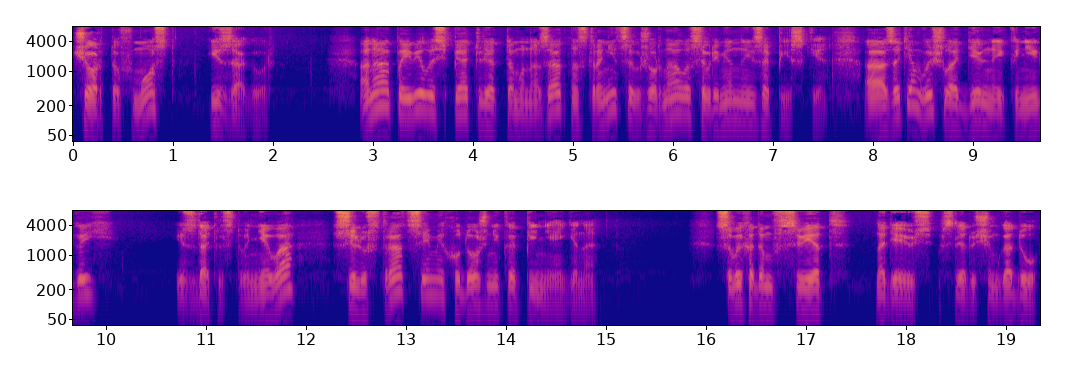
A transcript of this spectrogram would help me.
чертов мост и заговор. Она появилась пять лет тому назад на страницах журнала «Современные записки», а затем вышла отдельной книгой издательства «Нева» с иллюстрациями художника Пинегина. С выходом в свет, надеюсь, в следующем году,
